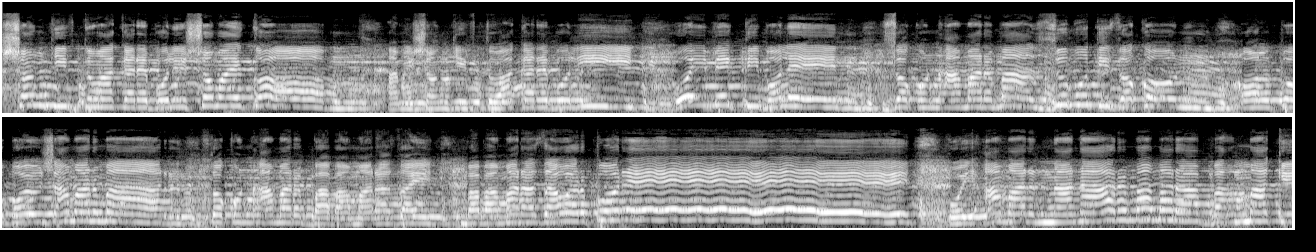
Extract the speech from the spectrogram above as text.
সংক্ষিপ্ত আকারে বলি, সময় কম। আমি সংক্ষিপ্ত আকারে বলি, ওই ব্যক্তি বলেন, যখন আমার মা যুবতী যখন অল্প বয়স আমার মার, তখন আমার বাবা মারা যায়। বাবা মারা যাওয়ার পরে ওই আমার নানার মামারা মাকে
